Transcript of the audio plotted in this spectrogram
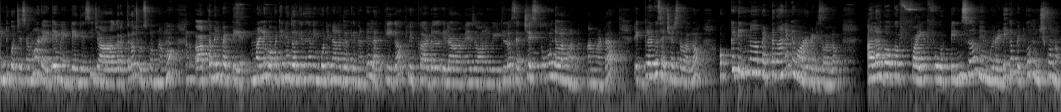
ఇంటికి వచ్చేసాము. ఆ డైటే మెయింటైన్ చేసి జాగ్రత్తగా చూసుకుంటున్నాము. అత్తమిల్ పెట్టి మళ్ళీ ఒకటినే దొరికింది కదా ఇంకోటి నెల దొరికిందంటే లక్కీగా ఫ్లిప్కార్ట్ ఇలా అమెజాన్ వీటిలో సెర్చ్ చేస్తూ ఉండేవాళ్ళం అనమాట రెగ్యులర్గా సెర్చ్ చేసేవాళ్ళం. ఒక్కటిన్న పెట్టగానే మేము ఆర్డర్ పెట్టేసేవాళ్ళం. అలాగ ఒక ఫైవ్ ఫోర్ టిన్స్ మేము రెడీగా పెట్టుకొని ఉంచుకున్నాం.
